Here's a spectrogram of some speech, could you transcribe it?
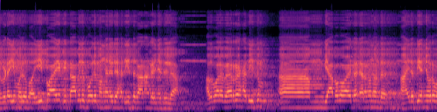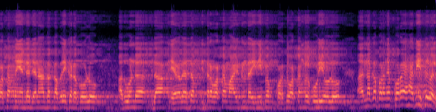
എവിടെയും ഒരു വൈപ്പായ കിതാബിൽ പോലും അങ്ങനെ ഒരു ഹദീസ് കാണാൻ കഴിഞ്ഞിട്ടില്ല. അതുപോലെ വേറൊരു ഹദീസും വ്യാപകമായിട്ട് ഇറങ്ങുന്നുണ്ട്. ആയിരത്തി അഞ്ഞൂറ് വർഷമേ എന്റെ ജനാസ കബറി കിടക്കുള്ളൂ അതുകൊണ്ട് ഇതാ ഏകദേശം ഇത്ര വർഷമായിട്ടുണ്ട്. ഇനിയിപ്പം കുറച്ച് വർഷങ്ങൾ കൂടിയേ ഉള്ളൂ. എന്നൊക്കെ പറഞ്ഞ കുറേ ഹദീസുകൾ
